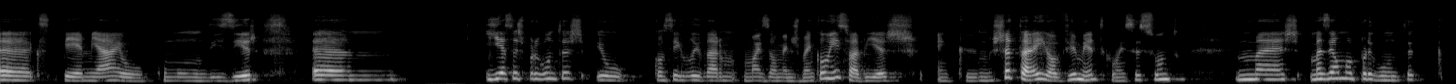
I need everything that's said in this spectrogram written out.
uh, PMA é o comum dizer, um, e essas perguntas eu consigo lidar mais ou menos bem com isso. Há dias em que me chatei, obviamente, com esse assunto, mas, mas é uma pergunta que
